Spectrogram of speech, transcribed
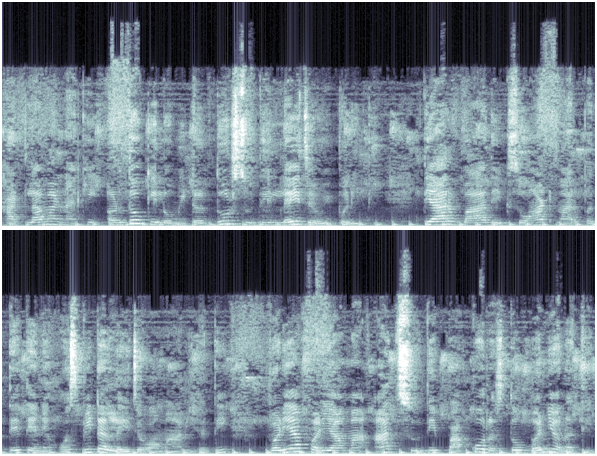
ખાટલામાં નાખી અડધો કિલોમીટર દૂર સુધી લઈ જવી પડી હતી. ત્યારબાદ એકસો આઠ મારફતે તેને હોસ્પિટલ લઈ જવામાં આવી હતી. વડિયા ફળિયામાં આજ સુધી પાકો રસ્તો બન્યો નથી.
